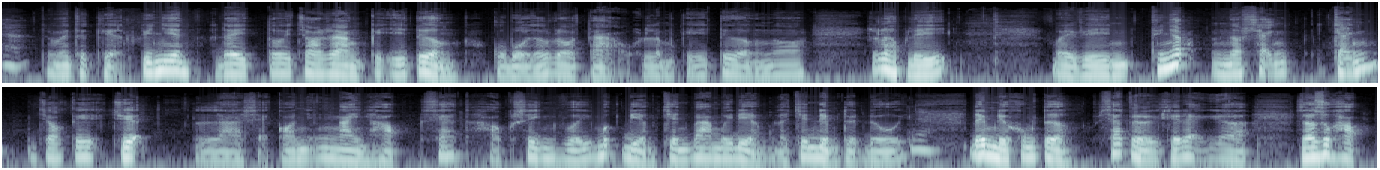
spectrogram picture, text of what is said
thì mới thực hiện. Tuy nhiên ở đây tôi cho rằng cái ý tưởng của Bộ Giáo dục Đào tạo là một cái ý tưởng nó rất là hợp lý. Bởi vì thứ nhất nó sẽ tránh cho cái chuyện là sẽ có những ngành học xét học sinh với mức điểm trên 30 điểm là trên điểm tuyệt đối. Yeah. Dạ. Đây là điều không tưởng. Xét về khía cạnh uh, giáo dục học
